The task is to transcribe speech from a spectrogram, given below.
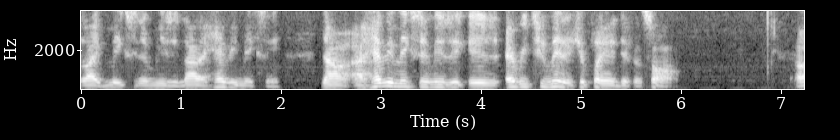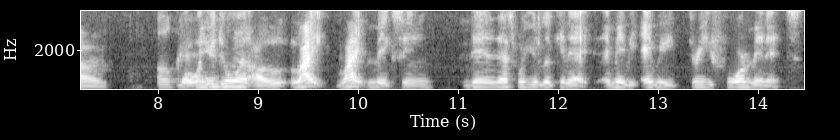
like mixing of music, not a heavy mixing. Now, a heavy mixing music is every two minutes you're playing a different song. Um, okay. But when you're doing a light light mixing, then that's where you're looking at maybe every three four minutes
